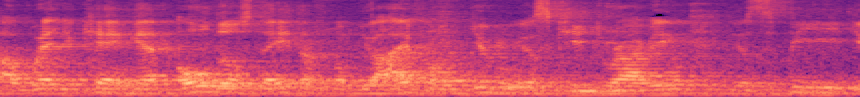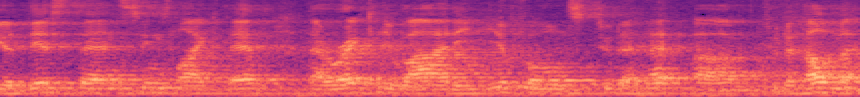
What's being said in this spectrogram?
uh, where you can get all those data from your iPhone during your ski driving, your speed, your distance, things like that, directly via the earphones to the, um, to the helmet.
